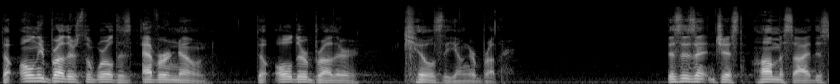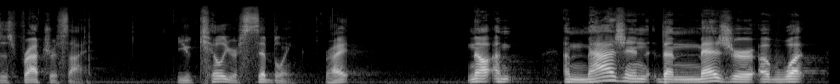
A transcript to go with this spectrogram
The only brothers the world has ever known, the older brother kills the younger brother. This isn't just homicide, this is fratricide. You kill your sibling, right? Now, um, imagine the measure of what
